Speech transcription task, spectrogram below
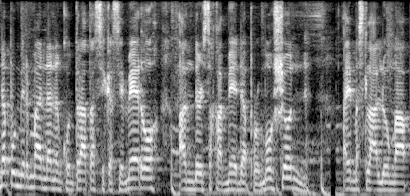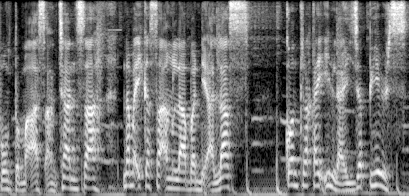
na pumirma na ng kontrata si Casimero under sa Kameda Promotion, ay mas lalo nga pong tumaas ang tsansa na maikasa ang laban ni Alas kontra kay Elijah Pierce.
